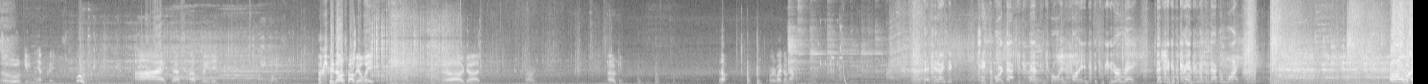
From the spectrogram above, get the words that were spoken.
So give me my upgrades. Woo! I just upgraded twice. Okay, that was probably a waste. Oh god. Sorry. Okay. So, where do I go now? That's it, Isaac. Take the board back to tram control and slot it into the computer array. That should get the tram system back online. Oh my!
